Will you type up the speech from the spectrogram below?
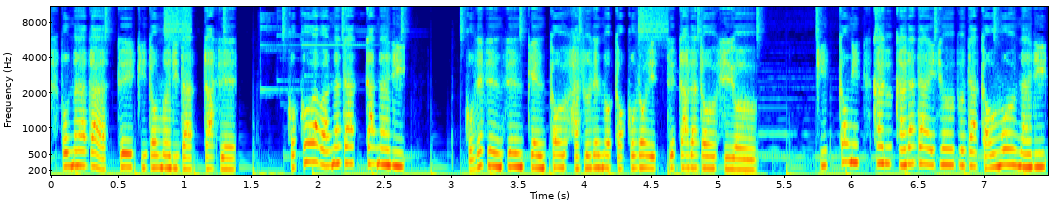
スポナーがあって行き止まりだったぜ。ここは罠だったなり。これ全然見当外れのところ行ってたらどうしよう。きっと見つかるから大丈夫だと思うなり。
